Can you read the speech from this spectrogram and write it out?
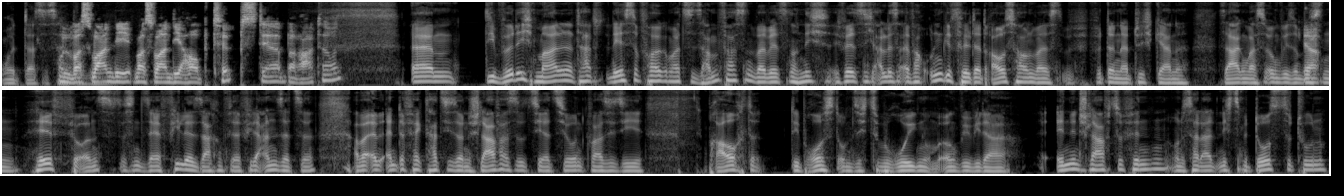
Und halt und was waren die, was waren die Haupttipps der Beraterin? Ähm, die würde ich mal in der Tat nächste Folge mal zusammenfassen, weil wir jetzt noch nicht, ich will jetzt nicht alles einfach ungefiltert raushauen, weil es würde dann natürlich gerne sagen, was irgendwie so ein Ja. bisschen hilft für uns. Das sind sehr viele Sachen, sehr viele Ansätze. Aber im Endeffekt hat sie so eine Schlafassoziation quasi, sie braucht die Brust, um sich zu beruhigen, um irgendwie wieder in den Schlaf zu finden und es hat halt nichts mit Durst zu tun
